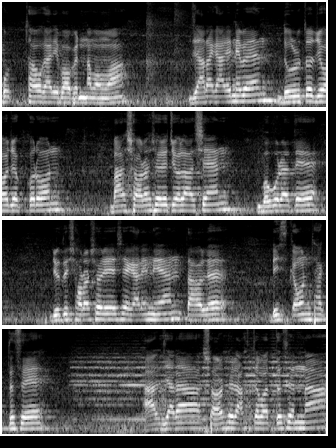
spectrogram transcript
কোথাও গাড়ি পাবেন না, মামা। যারা গাড়ি নেবেন, দ্রুত যোগাযোগ করুন। বা সরাসরি চলে আসেন বগুড়াতে। যদি সরাসরি এসে গাড়ি নেন, তাহলে ডিসকাউন্ট থাকতেছে। আর যারা সরাসরি আসতে পারতেছেন না,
